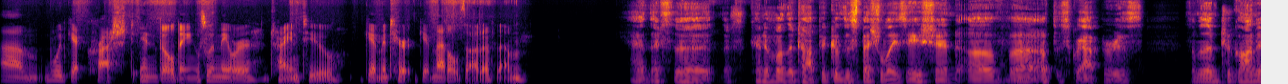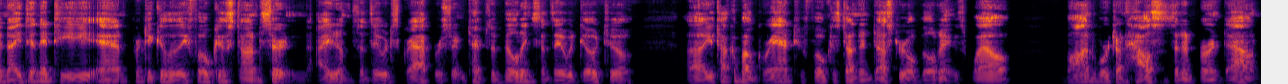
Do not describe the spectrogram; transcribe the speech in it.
um, would get crushed in buildings when they were trying to get material, get metals out of them. Yeah, that's the that's kind of on the topic of the specialization of uh, mm-hmm. of the scrappers. Some of them took on an identity and particularly focused on certain items that they would scrap or certain types of buildings that they would go to. Uh, you talk about Grant, who focused on industrial buildings, while Bond worked on houses that had burned down.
